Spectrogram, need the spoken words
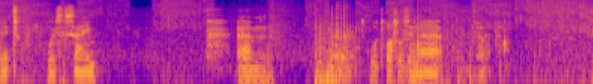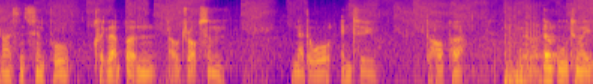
it was the same. Um, water bottles in there. Nice and simple. Click that button, that'll drop some nether wart into the hopper. I don't automate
